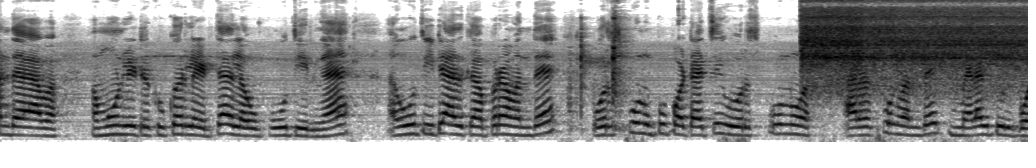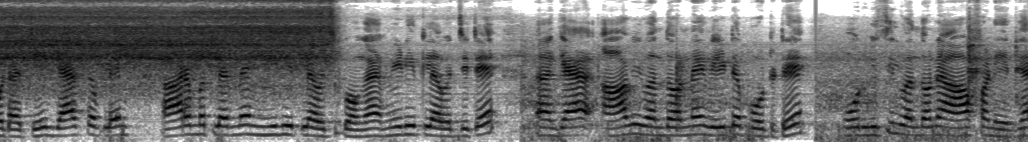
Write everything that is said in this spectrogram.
அந்த மூணு லிட்டர் குக்கரில் எடுத்து அதில் உப்பு ஊற்றிடுங்க ஊற்றிட்டு அதுக்கப்புறம் வந்து ஒரு ஸ்பூன் உப்பு போட்டாச்சு ஒரு ஸ்பூன் அரை ஸ்பூன் வந்து மிளகுத்தூள் போட்டாச்சு. கேஸ் ஆரம்பத்தில் ஆரம்பத்துலேருந்தே மீடியத்தில் வச்சுக்கோங்க. மீடியத்தில் வச்சுட்டு கே ஆவி வந்தோடனே வெயிட்டை போட்டுட்டு ஒரு விசில் வந்தோடனே ஆஃப் பண்ணிடுங்க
